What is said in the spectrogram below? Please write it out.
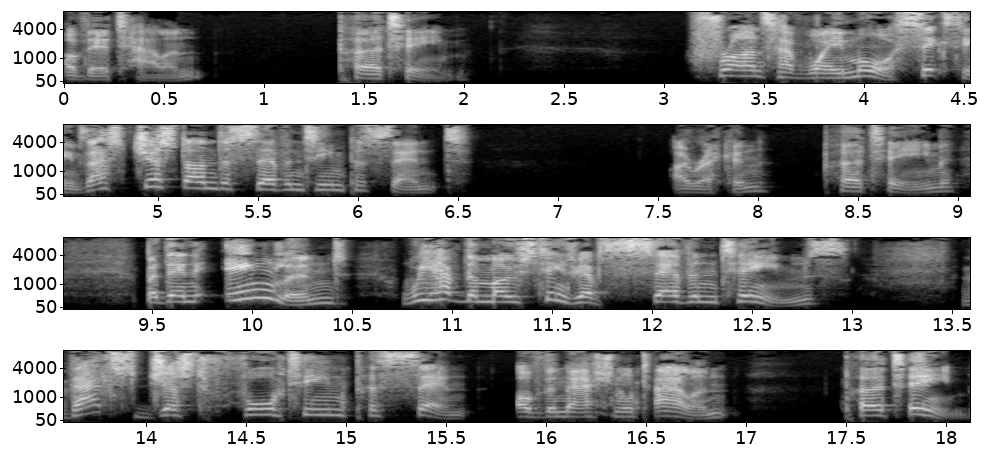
of their talent per team. France have way more, six teams. That's just under 17%, I reckon, per team. But then England, we have the most teams. We have seven teams. That's just 14% of the national talent per team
